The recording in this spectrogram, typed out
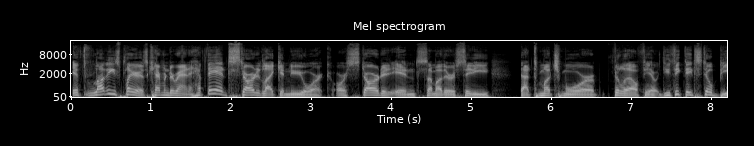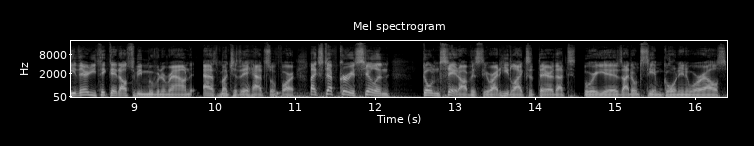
If a lot of these players, Kevin Durant, if they had started like in New York or started in some other city that's much more Philadelphia, do you think they'd still be there? Do you think they'd also be moving around as much as they had so far? Like Steph Curry is still in Golden State, obviously, right? He likes it there. That's where he is. I don't see him going anywhere else.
